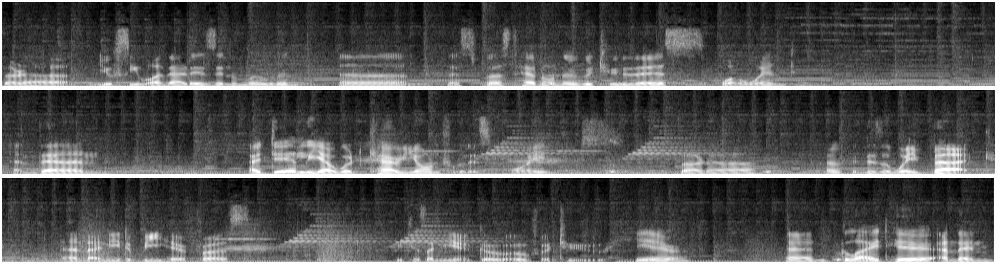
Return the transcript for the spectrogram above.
But uh, you'll see why that is in a moment. Uh, let's first head on over to this whirlwind, and then ideally I would carry on from this point, but uh, I don't think there's a way back, and I need to be here first because I need to go over to here and glide here and then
